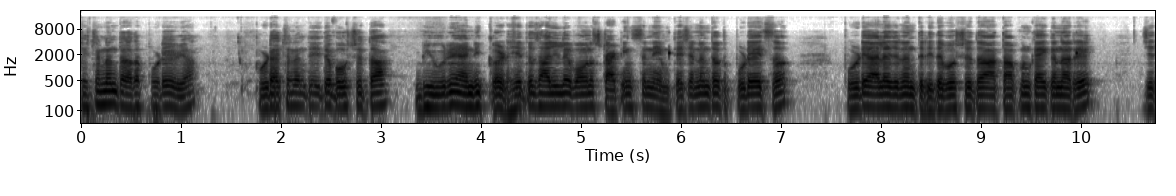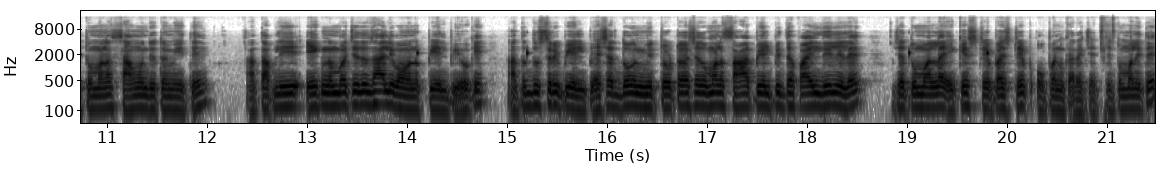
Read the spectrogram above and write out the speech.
त्याच्यानंतर आता पुढे येऊया. पुढे याच्यानंतर इथे बघू शकता भिवरे आणि कड. हे तर झालेलं आहे पाहून स्टार्टिंगचं नेम त्याच्यानंतर आता पुढे यायचं. पुढे आल्याच्यानंतर इथे बघू शकता आता आपण काय करणार आहे? जे तुम्हाला सांगून देतो मी इथे. आता आपली एक नंबरची तर झाली भावना पी एल पी ओके आता दुसरी पी एल पी अशा दोन मी टोटल अशा तुम्हाला सहा पी एल पी त्या फाईल दिलेले आहेत ज्या तुम्हाला एक एक स्टेप बाय स्टेप ओपन करायचे आहेत ते तुम्हाला इथे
